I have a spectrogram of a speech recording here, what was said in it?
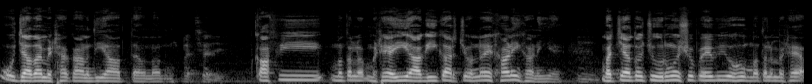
ਉਹ ਜ਼ਿਆਦਾ ਮਿੱਠਾ ਖਾਣ ਦੀ ਆਦਤ ਹੈ ਉਹਨਾਂ ਨੂੰ। ਅੱਛਾ ਜੀ। ਕਾਫੀ ਮਤਲਬ ਮਠਿਆਈ ਆ ਗਈ ਘਰ ਚ ਉਹਨਾਂ ਨੇ ਖਾਣੀ ਖਾਣੀ ਹੈ। ਬੱਚਿਆਂ ਤੋਂ ਚੂਰਮੋਂ ਛੁਪੇ ਵੀ ਉਹ ਮਤਲਬ ਮਿਠਿਆ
